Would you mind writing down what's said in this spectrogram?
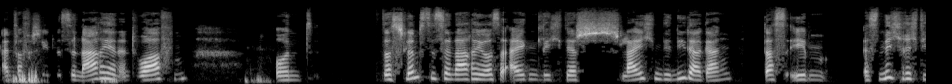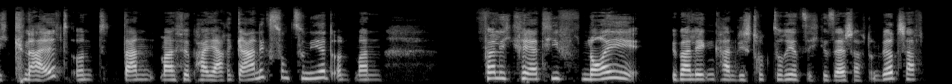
einfach verschiedene Szenarien entworfen. Und das schlimmste Szenario ist eigentlich der schleichende Niedergang, dass eben es nicht richtig knallt und dann mal für ein paar Jahre gar nichts funktioniert und man völlig kreativ neu überlegen kann, wie strukturiert sich Gesellschaft und Wirtschaft,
